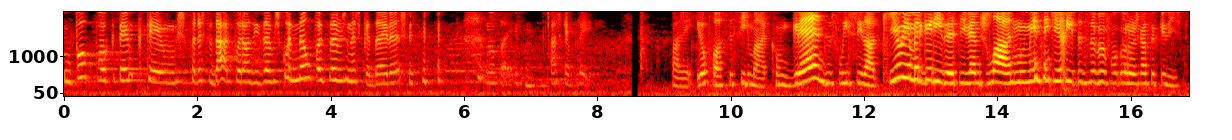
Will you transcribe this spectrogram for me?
o pouco, pouco tempo que temos para estudar para os exames quando não passamos nas cadeiras. não sei, acho que é por aí. Olhem, eu posso afirmar com grande felicidade que eu e a Margarida estivemos lá no momento em que a Rita desabafou connosco acerca disto.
